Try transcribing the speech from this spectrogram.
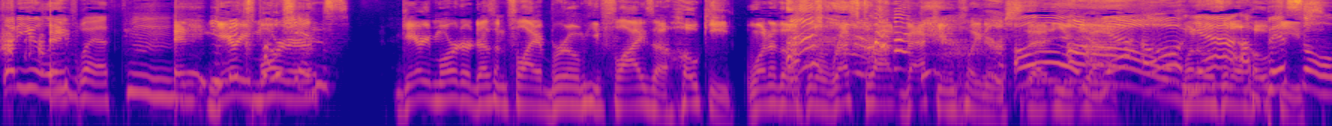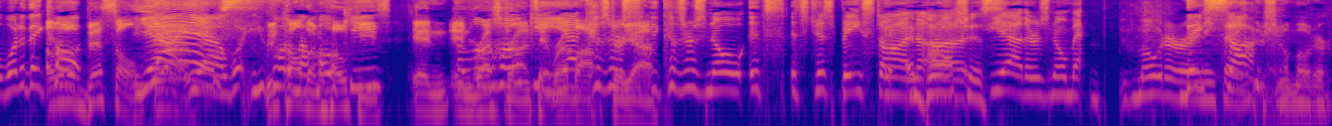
what do you leave with? Hmm. And Gary Mixed Mortar, potions. Gary Mortar doesn't fly a broom. He flies a hokey, one of those little restaurant vacuum cleaners. that you, yeah. yeah. Oh, One of those yeah. little a hokies. Bissell. What are they A called? little Bissell. Yeah, Yes. yeah. What you we call, call them? them hokies in, A in restaurants hokey, at Red yeah, because Lobster. there's Yeah, because there's no it's it's just based on And uh, brushes. yeah, there's no ma- motor. Or They anything. suck. There's no motor.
